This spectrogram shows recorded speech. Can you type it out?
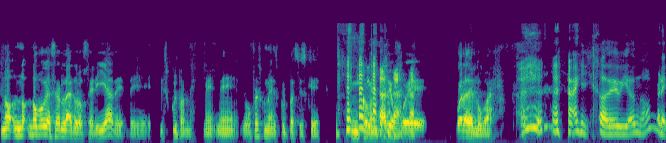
No, no, no voy a hacer la grosería de, de discúlpame, me, me ofrezco una disculpa si es que mi comentario fue fuera de lugar. Ay, hijo de Dios, no, hombre.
